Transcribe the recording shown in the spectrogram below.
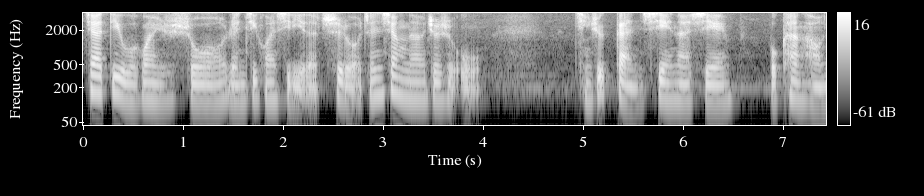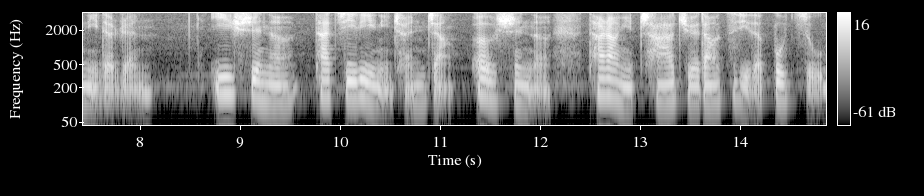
接下来第五个关于说人际关系里的赤裸真相呢，就是五，请去感谢那些不看好你的人，一是呢，他激励你成长。二是呢，它让你察觉到自己的不足，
